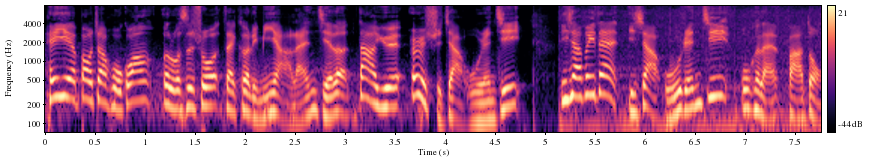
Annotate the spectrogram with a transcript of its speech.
黑夜爆炸火光，俄罗斯说在克里米亚拦截了大约二十架无人机，一下飞弹，一下无人机，乌克兰发动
